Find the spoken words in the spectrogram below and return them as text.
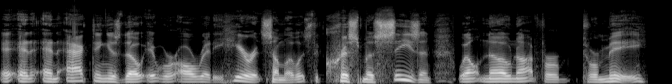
and, and, and acting as though it were already here at some level. It's the Christmas season. Well, no, not for for me.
